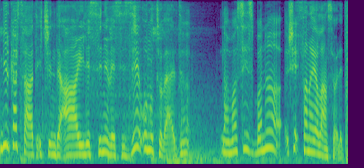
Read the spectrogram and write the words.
Birkaç saat içinde ailesini ve sizi unutuverdi. Ama siz bana şey... Sana yalan söyledim.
